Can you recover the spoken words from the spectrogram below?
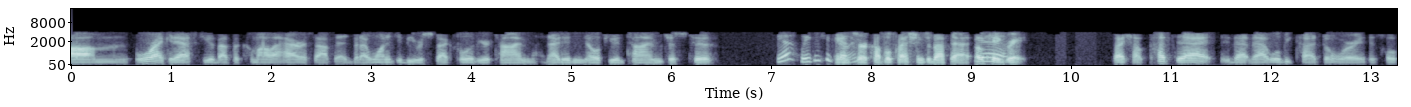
um, or I could ask you about the Kamala Harris op-ed. But I wanted to be respectful of your time, and I didn't know if you had time just to yeah, we can keep answer going. a couple questions about that. Yeah. Okay, great. So I shall cut that. That that will be cut. Don't worry. This whole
